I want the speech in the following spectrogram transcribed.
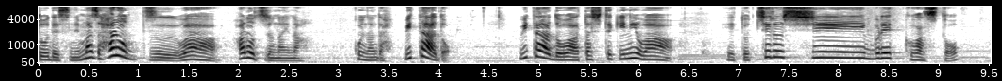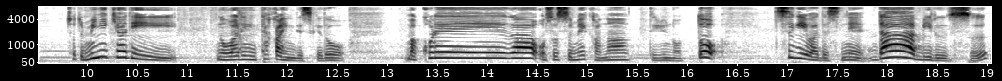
とですねまずハロッズはハロッズじゃないな。これなんだ？ウィタードウィタードは私的には、えっと、チェルシーブレックファスト。ちょっとミニキャディの割に高いんですけど、まあ、これがおすすめかなっていうのと次はですねダービルス・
